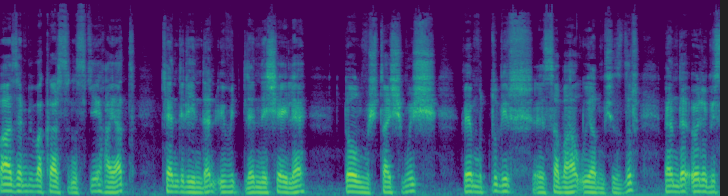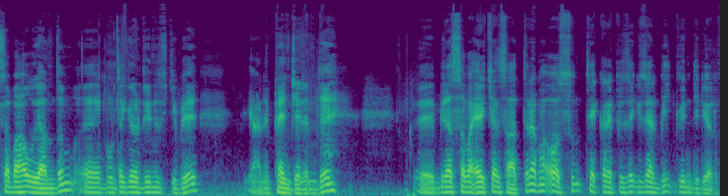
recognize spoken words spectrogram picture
Bazen bir bakarsınız ki hayat kendiliğinden ümitle, neşeyle dolmuş, taşmış ve mutlu bir e, sabaha uyanmışızdır. Ben de öyle bir sabaha uyandım. E, Burada gördüğünüz gibi yani penceremde biraz sabah erken saattir ama olsun. Tekrar hepinize güzel bir gün diliyorum.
